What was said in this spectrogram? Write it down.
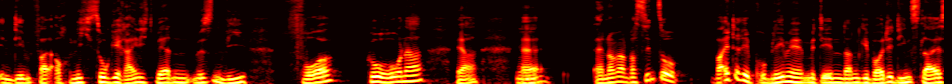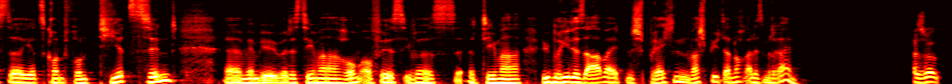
in dem Fall auch nicht so gereinigt werden müssen wie vor Corona. Ja, mhm. äh, Herr Neumann, was sind so weitere Probleme, mit denen dann Gebäudedienstleister jetzt konfrontiert sind, äh, wenn wir über das Thema Homeoffice, über das äh, Thema hybrides Arbeiten sprechen? Was spielt da noch alles mit rein? Also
